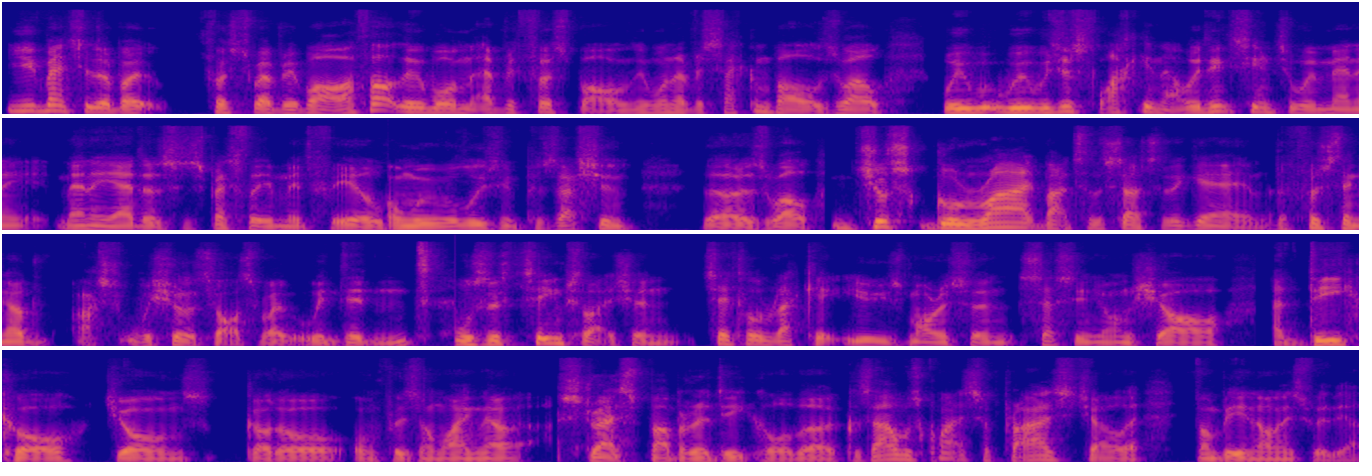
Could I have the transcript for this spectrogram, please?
You mentioned about first to every ball. I thought they won every first ball and they won every second ball as well. We we were just lacking that. We didn't seem to win many many headers, especially in midfield, and we were losing possession there as well. Just go right back to the start of the game. The first thing I'd, I, we should have talked about, we didn't, was the team selection. Tickle, Rekik, Hughes, Morrison, Sessegnon, Shaw, Adeeko, Jones, Godo, Humphrys, and Lang. Now, stress Baba Adeeko though, because I was quite surprised, Charlie, if I'm being honest with you.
